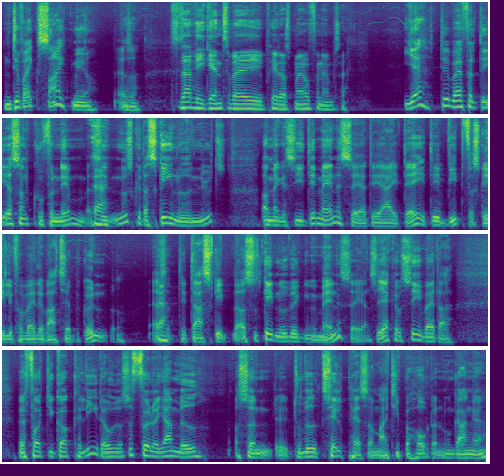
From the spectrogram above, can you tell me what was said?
Men det var ikke sejt mere. Altså, Så der er vi igen tilbage i Peters mavefornemmelse. Ja, det er i hvert fald det, jeg sådan kunne fornemme. Altså, Ja. Nu skal der ske noget nyt, og man kan sige, at det mandesager, det er i dag, det er vidt forskelligt fra, hvad det var til at begynde med. Altså, Ja. det, der, er sket, der er også sket en udvikling med mandesager. Altså, jeg kan jo se, hvad, der, hvad folk de godt kan lide derude, og så følger jeg med, og sådan, øh, du ved, tilpasser mig de behov, der nogle gange er.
